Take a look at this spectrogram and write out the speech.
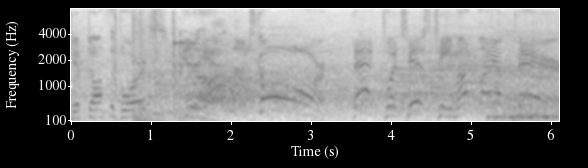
Chipped off the boards and ahead. Score! That puts his team up by a pair.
